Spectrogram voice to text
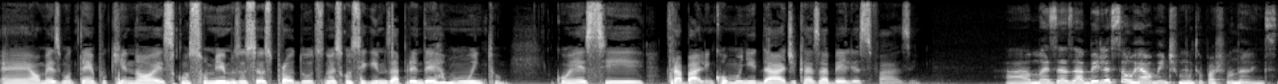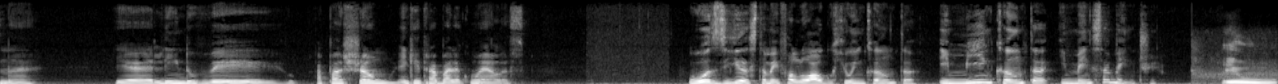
É, ao mesmo tempo que nós consumimos os seus produtos, nós conseguimos aprender muito com esse trabalho em comunidade que as abelhas fazem. Ah, mas as abelhas são realmente muito apaixonantes, né? E é lindo ver a paixão em quem trabalha com elas. O Osias também falou algo que o encanta e me encanta imensamente. Eu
